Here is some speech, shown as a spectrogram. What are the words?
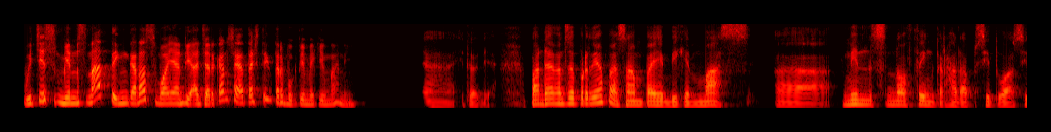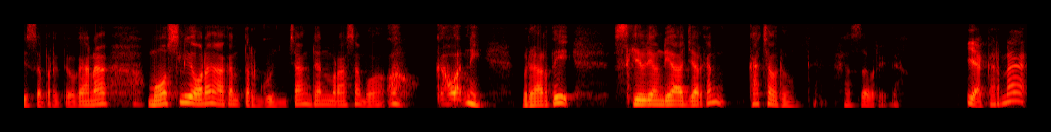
Which is means nothing karena semua yang diajarkan saya testing terbukti making money. Ya, itu dia. Pandangan seperti apa sampai bikin mas uh, means nothing terhadap situasi seperti itu? Karena mostly orang akan terguncang dan merasa bahwa oh gawat nih, berarti skill yang diajarkan kacau dong. Seperti itu. Iya, karena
